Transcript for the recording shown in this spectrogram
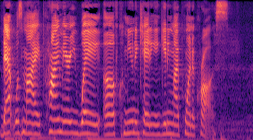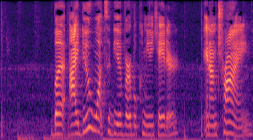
That was my primary way of communicating and getting my point across. But I do want to be a verbal communicator, and I'm trying.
